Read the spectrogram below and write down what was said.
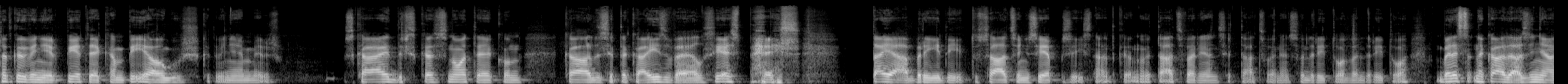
tad, kad viņi ir pietiekami pieauguši, kad viņiem ir skaidrs, kas notiek un kādas ir kā izvēles iespējas, tajā brīdī tu sāc viņus iepazīstināt, ka nu, tāds variants, ir tāds variants, var darīt to, var darīt to. Bet es nekādā ziņā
